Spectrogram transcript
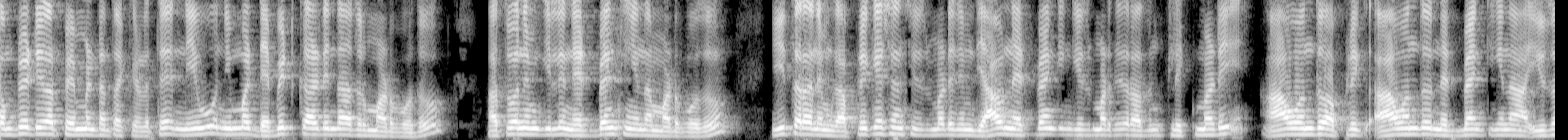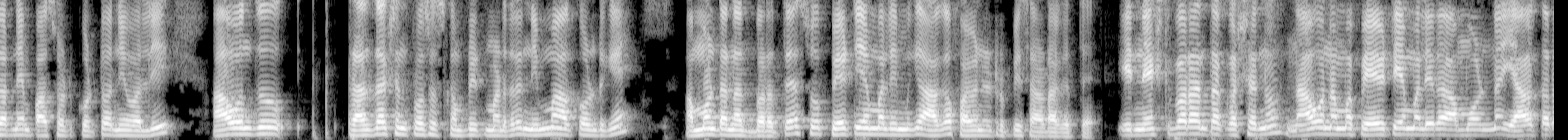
ಕಂಪ್ಲೀಟ್ ಯುವರ್ ಪೇಮೆಂಟ್ ಅಂತ ಕೇಳುತ್ತೆ. ನೀವು ನಿಮ್ಮ ಡೆಬಿಟ್ ಕಾರ್ಡಿಂದ ಆದರೂ ಮಾಡ್ಬೋದು, ಅಥವಾ ನಿಮ್ಗೆ ಇಲ್ಲಿ ನೆಟ್ ಬ್ಯಾಂಕಿಂಗಿಂದ ಮಾಡ್ಬೋದು. ಈ ಥರ ನಿಮ್ಗೆ ಅಪ್ಲಿಕೇಶನ್ಸ್ ಯೂಸ್ ಮಾಡಿ, ನಿಮ್ದು ಯಾವ ನೆಟ್ ಬ್ಯಾಂಕಿಂಗ್ ಯೂಸ್ ಮಾಡ್ತಿದ್ರೆ ಅದನ್ನು ಕ್ಲಿಕ್ ಮಾಡಿ, ಆ ಒಂದು ಅಪ್ಲಿ ಆ ಒಂದು ನೆಟ್ ಬ್ಯಾಂಕಿಂಗಿನ ಯೂಸರ್ ನೇಮ್ ಪಾಸ್ವರ್ಡ್ ಕೊಟ್ಟು ನೀವು ಅಲ್ಲಿ ಆ ಒಂದು ಟ್ರಾನ್ಸಾಕ್ಷನ್ ಪ್ರೋಸೆಸ್ ಕಂಪ್ಲೀಟ್ ಮಾಡಿದ್ರೆ ನಿಮ್ಮ ಅಕೌಂಟ್ಗೆ ಅಮೌಂಟ್ ಅನ್ನೋದು ಬರುತ್ತೆ. ಸೊ ಪೇ ಟಿ ಎಂ ಅಲ್ಲಿ ನಿಮಗೆ ಆಗ ಫೈವ್ ಹಂಡ್ರೆಡ್ ರುಪೀಸ್ ಆಡ್ ಆಗುತ್ತೆ. ಈ ನೆಕ್ಸ್ಟ್ ಬರೋಂಥ ಕ್ವಶನ್ ನಾವು ನಮ್ಮ ಪೇ ಟಿ ಎಂ ಅಲ್ಲಿರೋ ಅಮೌಂಟ್ನ ಯಾವ ಥರ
